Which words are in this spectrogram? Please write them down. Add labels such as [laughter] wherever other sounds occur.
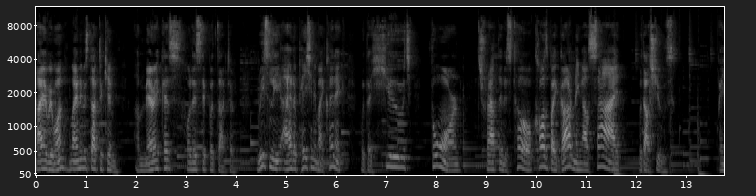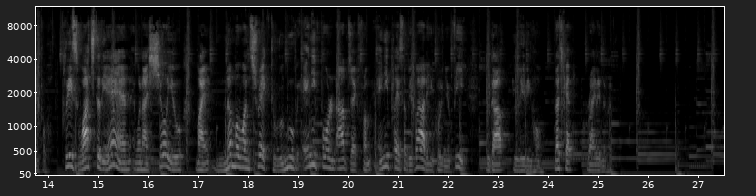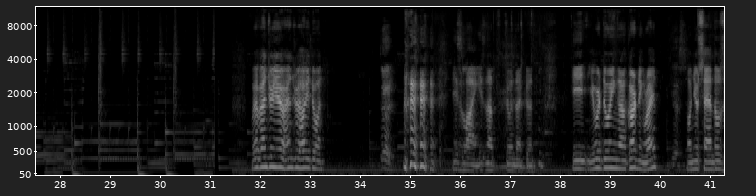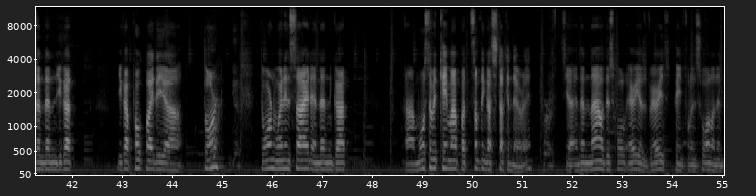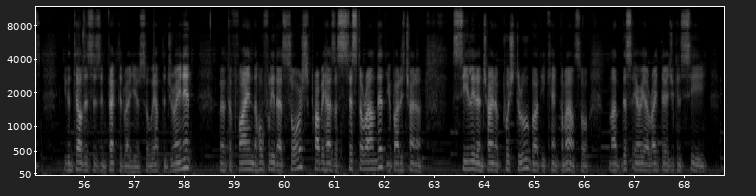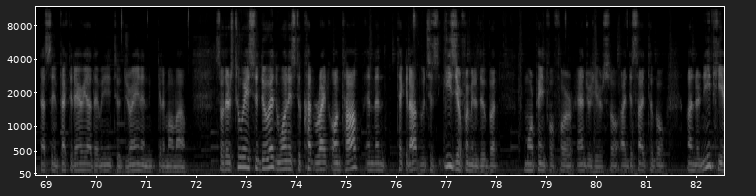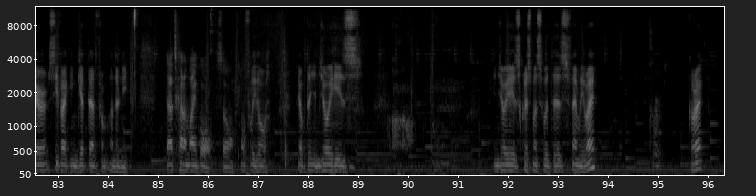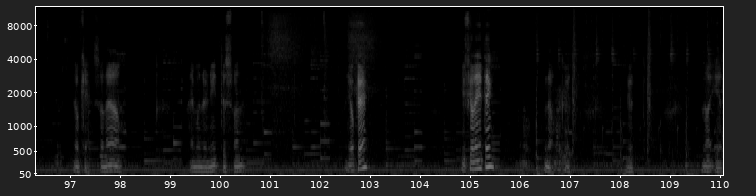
Hi everyone, my name is Dr. Kim, America's Holistic Foot Doctor. Recently, I had a patient in my clinic with a huge thorn trapped in his toe caused by gardening outside without shoes. Painful. Please watch to the end when I show you my number one trick to remove any foreign object from any place of your body, including your feet, without leaving home. Let's get right into it. We have Andrew here. Andrew, how you doing? Good. [laughs] He's lying. He's not doing that good. He, you were doing uh, gardening, right? Yes. On your sandals, and then you got, you got poked by the uh, thorn. Yes. Thorn went inside, and then got. Uh, most of it came out, but something got stuck in there, right? Correct. Yeah, and then now this whole area is very painful and swollen, and you can tell this is infected right here. So we have to drain it. We have to find hopefully that source. Probably has a cyst around it. Your body's trying to seal it and trying to push through, but it can't come out. So not this area right there, as you can see, that's the infected area that we need to drain and get them all out. So there's two ways to do it. One is to cut right on top and then take it out, which is easier for me to do, but more painful for Andrew here. So I decided to go underneath here, see if I can get that from underneath. That's kind of my goal. So hopefully he'll be able to enjoy his enjoy his Christmas with his family, right? Correct. Correct? Yes. Okay, so now I'm underneath this one. You okay? You feel anything? No, Not good. Good. Not yet.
